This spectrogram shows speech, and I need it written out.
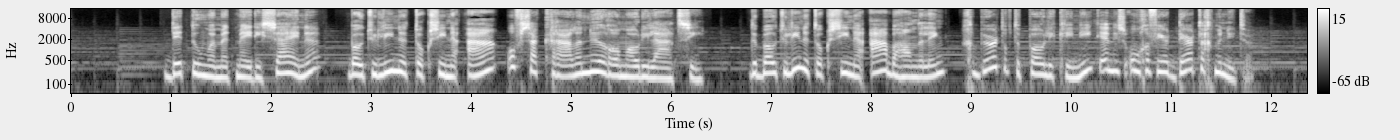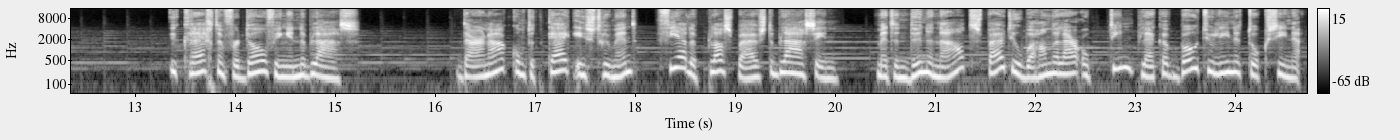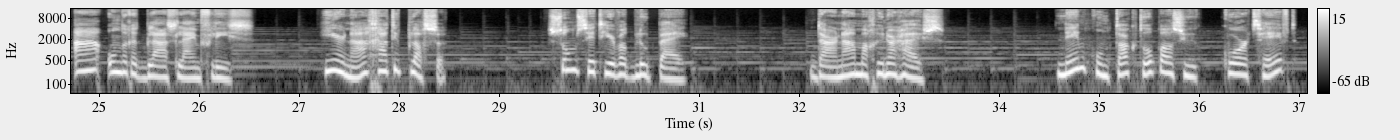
Dit doen we met medicijnen, botulinetoxine A of sacrale neuromodulatie. De botulinetoxine A-behandeling gebeurt op de polykliniek en is ongeveer 30 minuten. U krijgt een verdoving in de blaas. Daarna komt het kijkinstrument via de plasbuis de blaas in. Met een dunne naald spuit uw behandelaar op 10 plekken botulinetoxine A onder het blaaslijmvlies. Hierna gaat u plassen. Soms zit hier wat bloed bij. Daarna mag u naar huis. Neem contact op als u koorts heeft,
